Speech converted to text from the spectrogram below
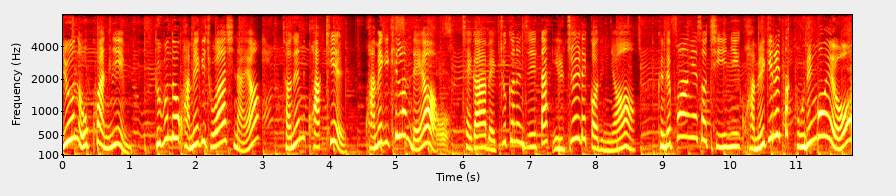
윤옥화님, 두 분도 과메기 좋아하시나요? 저는 과킬, 과메기 킬러인데요. 어. 제가 맥주 끊은 지 딱 일주일 됐거든요. 근데 포항에서 지인이 과메기를 딱 보낸 거예요.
